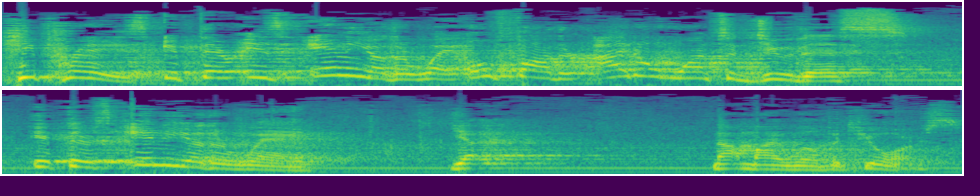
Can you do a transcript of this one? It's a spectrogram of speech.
He prays, if there is any other way, oh Father, I don't want to do this. If there's any other way, yet not my will, but yours.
